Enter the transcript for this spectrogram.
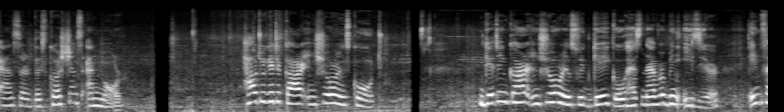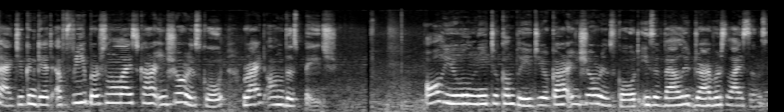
answer these questions and more. How to get a car insurance quote? Getting car insurance with Geico has never been easier. In fact, you can get a free personalized car insurance quote right on this page. All you will need to complete your car insurance quote is a valid driver's license,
